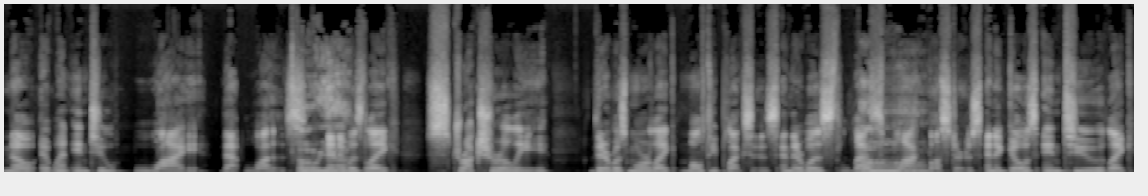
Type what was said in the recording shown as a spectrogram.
no it went into why that was Oh, yeah. and it was like structurally there was more like multiplexes and there was less Oh. blockbusters and it goes into like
